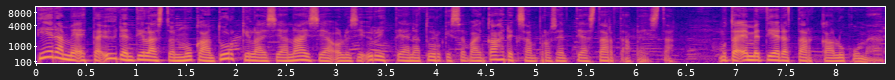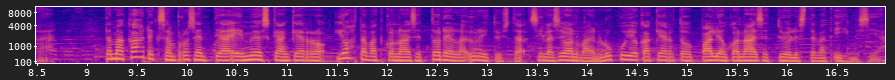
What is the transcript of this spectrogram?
Tiedämme, että yhden tilaston mukaan turkkilaisia naisia olisi yrittäjänä Turkissa vain 8 prosenttia startupeista, mutta emme tiedä tarkkaa lukumäärää. Tämä 8 prosenttia ei myöskään kerro, johtavatko naiset todella yritystä, sillä se on vain luku, joka kertoo, paljonko naiset työllistävät ihmisiä.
